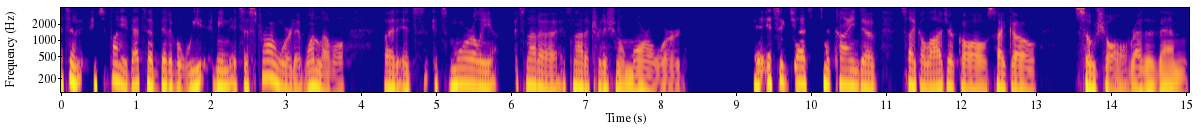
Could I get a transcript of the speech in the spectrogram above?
That's a it's funny, that's a bit of a we I mean, it's a strong word at one level, but it's it's morally it's not a it's not a traditional moral word. It, it suggests a kind of psychological, psycho social rather than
